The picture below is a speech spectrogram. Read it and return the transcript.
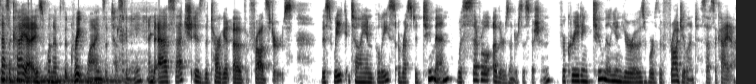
Sassicaia is one of the great wines of Tuscany, and as such is the target of fraudsters. This week, Italian police arrested two men with several others under suspicion for creating 2 million euros worth of fraudulent Sassicaia.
